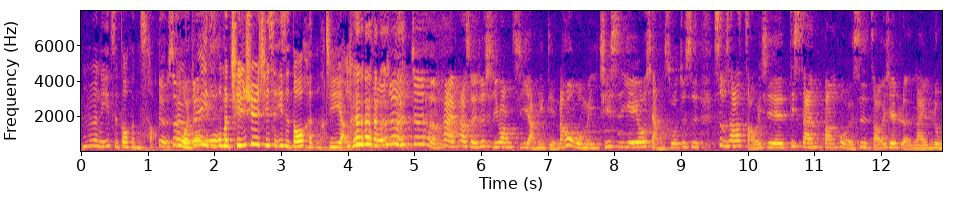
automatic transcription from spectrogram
因为你一直都很吵，对，所以我就一直我们情绪其实一直都很激昂，我就就是很害怕，所以就希望激昂一点。然后我们其实也有想说，就是是不是要找一些第三方，或者是找一些人来录。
